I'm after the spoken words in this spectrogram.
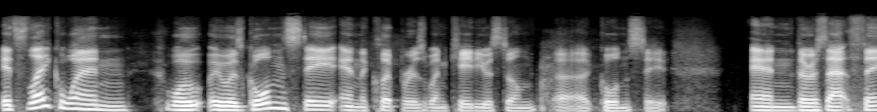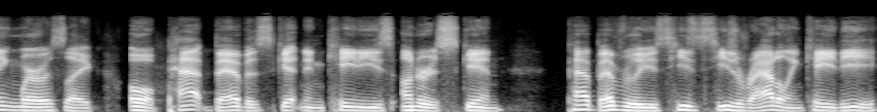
it's like when well it was Golden State and the Clippers when KD was still in uh, Golden State, and there was that thing where it was like, oh, Pat Bev is getting in KD's under his skin. Pat Beverley's he's he's rattling KD.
